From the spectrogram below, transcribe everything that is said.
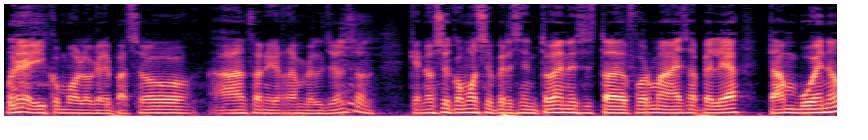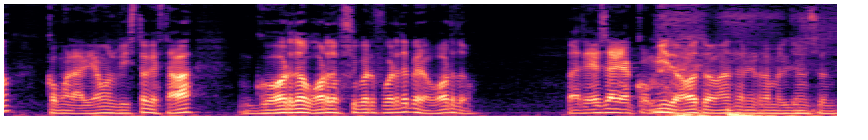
Bueno, y como lo que le pasó a Anthony Rumble Johnson, que no sé cómo se presentó en ese estado de forma a esa pelea tan bueno como la habíamos visto, que estaba gordo, gordo, súper fuerte, pero gordo. Parecía que se había comido a otro Anthony Rumble Johnson.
